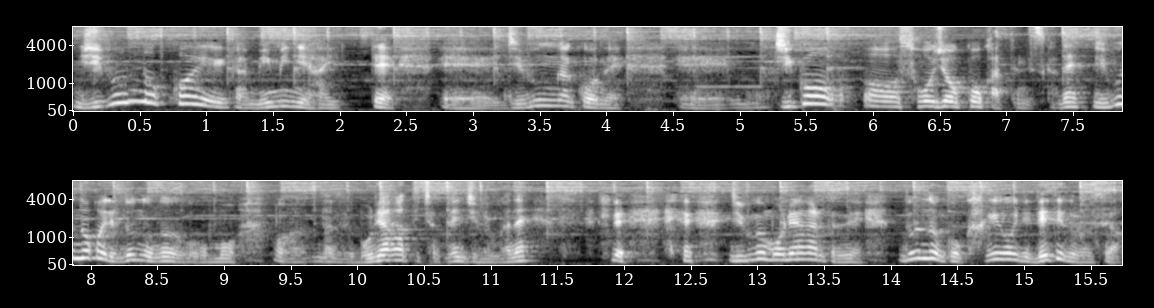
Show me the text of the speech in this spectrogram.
自分の声が耳に入って、えー、自分がこうね、えー、自己相乗効果っていうんですかね自分の声でどんどんどんどんもうなん盛り上がっていっちゃうね自分がね。で 自分が盛り上がるとねどんどんこう掛け声で出てくるんですよ。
